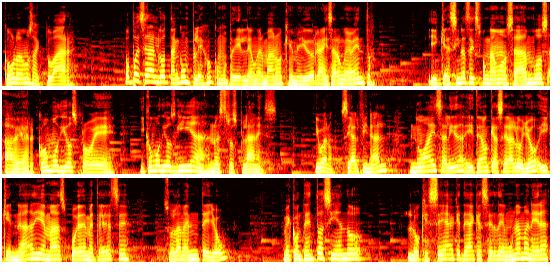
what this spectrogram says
cómo lo vemos actuar. O puede ser algo tan complejo como pedirle a un hermano que me ayude a organizar un evento. Y que así nos expongamos a ambos a ver cómo Dios provee y cómo Dios guía nuestros planes. Y bueno, si al final no hay salida y tengo que hacer algo yo y que nadie más puede meterse, solamente yo, me contento haciendo lo que sea que tenga que hacer de una manera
